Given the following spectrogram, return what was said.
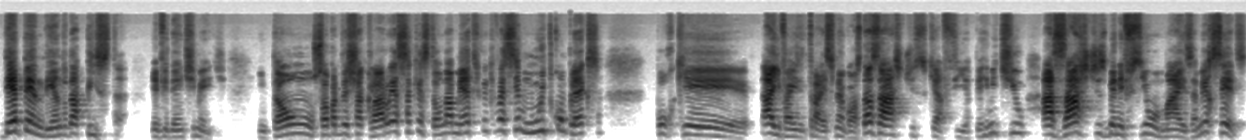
dependendo da pista, evidentemente. Então, só para deixar claro, essa questão da métrica que vai ser muito complexa, porque aí vai entrar esse negócio das hastes, que a FIA permitiu. As hastes beneficiam mais a Mercedes.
